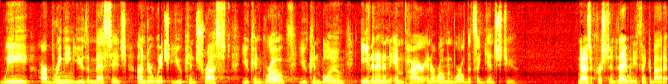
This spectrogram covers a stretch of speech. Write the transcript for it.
We are bringing you the message under which you can trust, you can grow, you can bloom, even in an empire in a Roman world that's against you. Now, as a Christian today, when you think about it,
